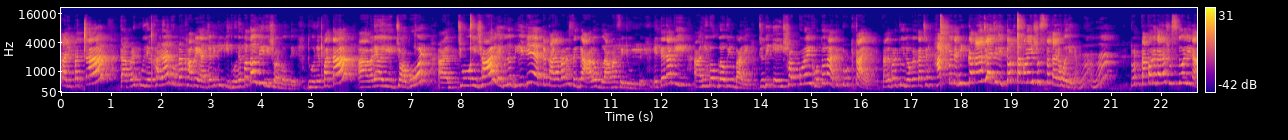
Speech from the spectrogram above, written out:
কারি পাতা। তারপরে কুলেখাড়া তোমরা খাবে, আর জানি কী কী? ধনে পাতাও দিয়ে দিস ওর মধ্যে। ধনে পাতা মানে ওই চবন, আর চই ঝাল, এগুলো দিয়ে দিয়ে একটা কারা বানাস দেখবে আরও গ্লামার ফেটে উঠবে। এতে নাকি হিমোগ্লোবিন বাড়ে। যদি এই সব করেই হতো না, এত টোটকায়, তাহলে পরে তুই লোকের কাছে হাত পেতে ভিক্ষা কেন চাইছিলি? টোটকা করেই সুস্থ কেন হলি না? টোটকা করে কেন সুস্থ হলি না?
